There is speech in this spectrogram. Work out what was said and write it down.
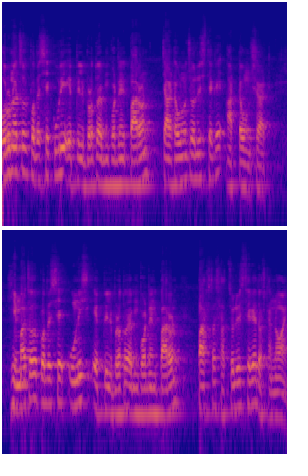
অরুণাচল প্রদেশে কুড়ি এপ্রিল ব্রত এবং পরদিন পালন, চারটা উনচল্লিশ থেকে আটটা উনষাট। হিমাচল প্রদেশে উনিশ এপ্রিল ব্রত এবং পরদিন পালন, পাঁচটা সাতচল্লিশ থেকে দশটা নয়।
